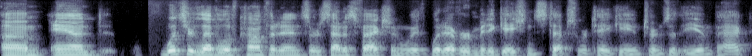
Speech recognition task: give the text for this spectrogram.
um, and what's your level of confidence or satisfaction with whatever mitigation steps we're taking in terms of the impact,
